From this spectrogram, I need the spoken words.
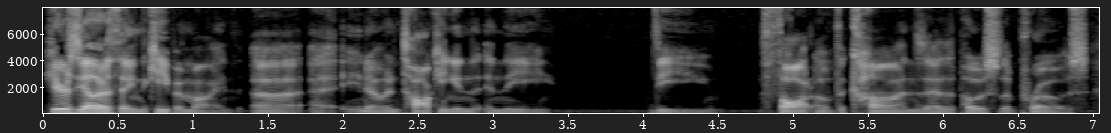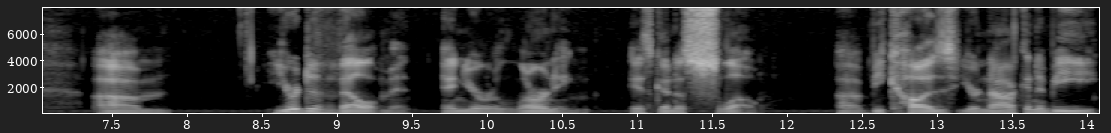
here's the other thing to keep in mind. Uh, you know, in talking in in the the thought of the cons as opposed to the pros, um, your development and your learning is going to slow uh, because you're not going to be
